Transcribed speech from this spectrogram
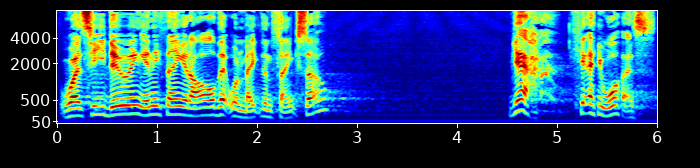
Was he doing anything at all that would make them think so? Yeah, yeah, he was.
